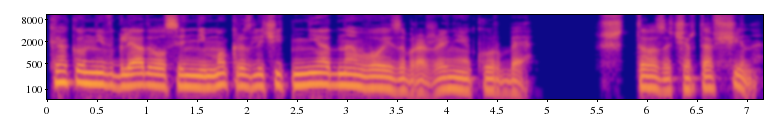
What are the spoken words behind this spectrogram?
как он не вглядывался, не мог различить ни одного изображения Курбе. Что за чертовщина?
